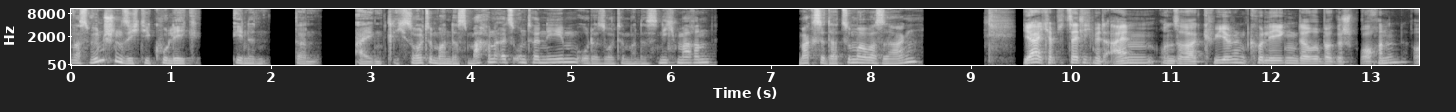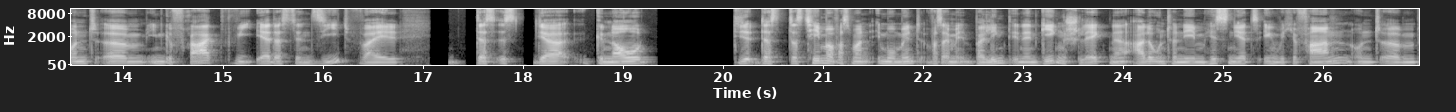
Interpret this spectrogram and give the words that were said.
was wünschen sich die KollegInnen dann eigentlich? Sollte man das machen als Unternehmen oder sollte man das nicht machen? Magst du dazu mal was sagen? Ja, ich habe tatsächlich mit einem unserer queeren Kollegen darüber gesprochen und ähm, ihn gefragt, wie er das denn sieht, weil das ist ja genau die, das, das Thema, was man im Moment, was einem bei LinkedIn entgegenschlägt. Ne? Alle Unternehmen hissen jetzt irgendwelche Fahnen und ähm,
